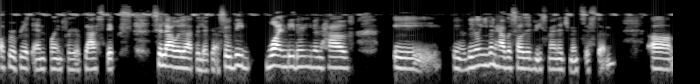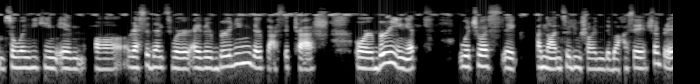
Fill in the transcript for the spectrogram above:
appropriate endpoint for your plastics. Sila wala talaga. So they one they don't even have a you know they don't even have a solid waste management system um, so when we came in uh, residents were either burning their plastic trash or burying it which was like a non-solution, di ba? Kasi, syempre,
